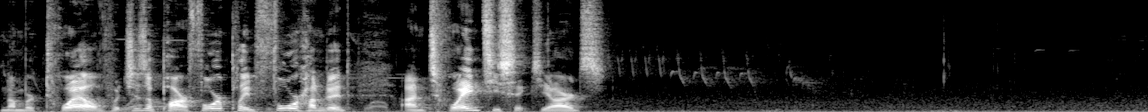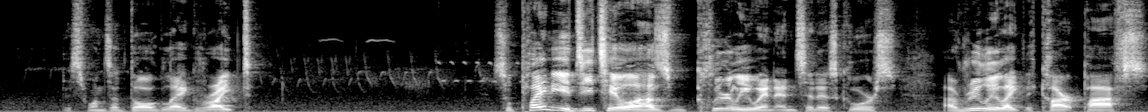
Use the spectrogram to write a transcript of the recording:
number 12, which is a par 4, played 426 yards. This one's a dog leg right. So plenty of detail has clearly went into this course. I really like the cart paths.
